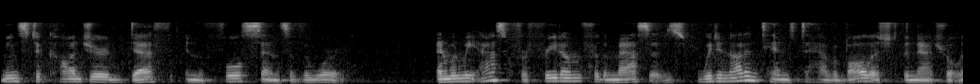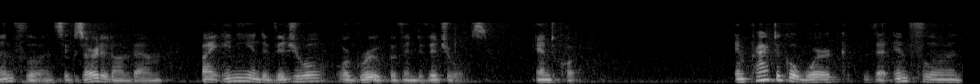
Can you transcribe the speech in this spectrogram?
means to conjure death in the full sense of the word. And when we ask for freedom for the masses, we do not intend to have abolished the natural influence exerted on them by any individual or group of individuals. In practical work, that influence,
